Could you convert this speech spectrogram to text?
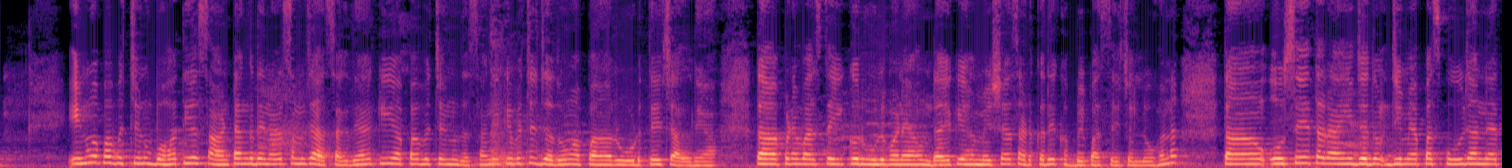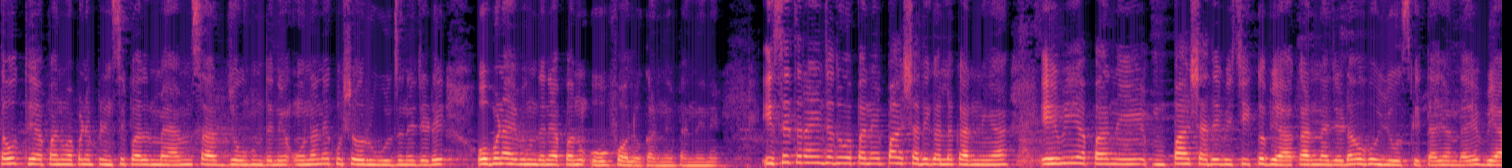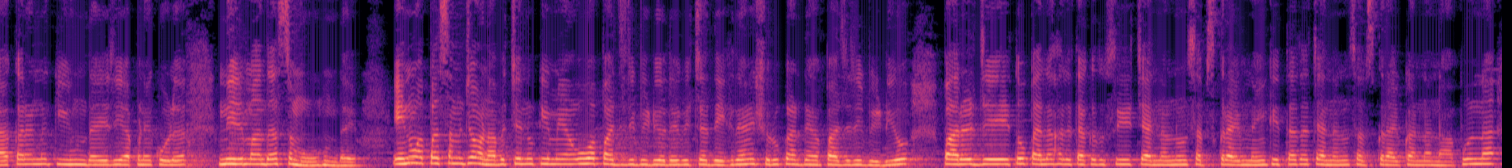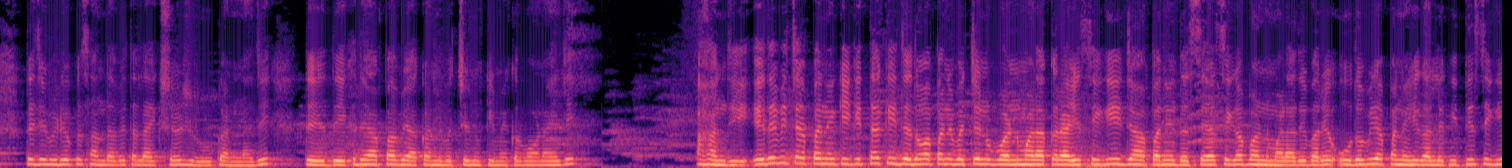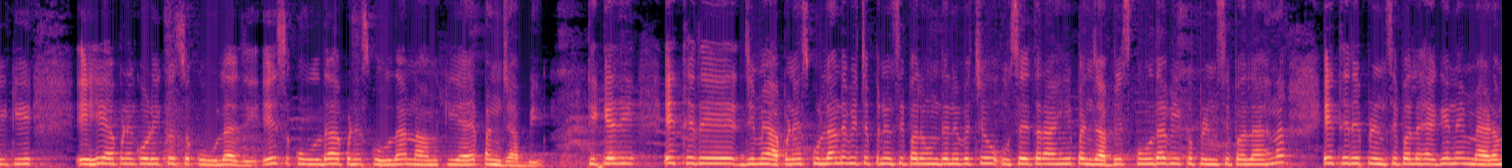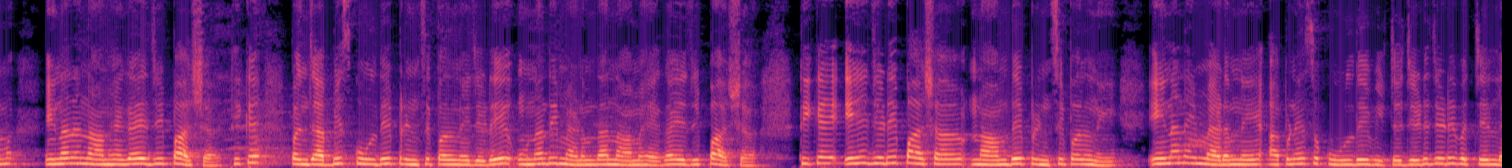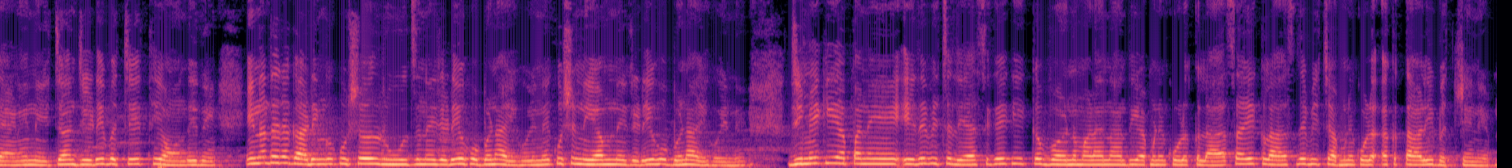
ਇਹਨੂੰ ਆਪਾਂ ਬੱਚੇ ਨੂੰ ਬਹੁਤ ਹੀ ਆਸਾਨ ਢੰਗ ਦੇ ਨਾਲ ਸਮਝਾ ਸਕਦੇ ਹਾਂ ਕਿ ਆਪਾਂ ਬੱਚੇ ਨੂੰ ਦੱਸਾਂਗੇ ਕਿ ਬੱਚੇ ਜਦੋਂ ਆਪਾਂ ਰੋਡ ਤੇ ਚੱਲਦੇ ਹਾਂ ਤਾਂ ਆਪਣੇ ਵਾਸਤੇ ਇੱਕ ਰੂਲ ਬਣਿਆ ਹੁੰਦਾ ਹੈ ਕਿ ਹਮੇਸ਼ਾ ਸੜਕ ਦੇ ਖੱਬੇ ਪਾਸੇ ਚੱਲੋ, ਹਨਾ? ਤਾਂ ਉਸੇ ਤਰ੍ਹਾਂ ਹੀ ਜਦੋਂ ਜਿਵੇਂ ਆਪਾਂ ਸਕੂਲ ਜਾਂਦੇ ਹਾਂ ਤਾਂ ਉੱਥੇ ਆਪਾਂ ਨੂੰ ਆਪਣੇ ਪ੍ਰਿੰਸੀਪਲ, ਮੈਮ, ਸਰ ਜੋ ਹੁੰਦੇ ਨੇ, ਉਹਨਾਂ ਨੇ ਕੁਝ ਰੂਲਸ ਨੇ ਜਿਹੜੇ ਉਹ ਬਣਾਏ ਵੀ ਹੁੰਦੇ ਨੇ, ਆਪਾਂ ਨੂੰ ਉਹ ਫੋਲੋ ਕਰਨੇ ਪੈਂਦੇ ਨੇ। ਇਸੇ ਤਰ੍ਹਾਂ ਹੀ ਜਦੋਂ ਆਪਾਂ ਨੇ ਭਾਸ਼ਾ ਦੀ ਗੱਲ ਕਰਨੀ ਆ, ਇਹ ਵੀ ਆਪਾਂ ਨੇ ਭਾਸ਼ਾ ਦੇ ਵਿੱਚ ਇੱਕ ਵਿਆਕਰਨ ਹੈ ਜਿਹੜਾ ਉਹ ਯੂਜ਼ ਕੀਤਾ ਜਾਂਦਾ ਹੈ। ਵਿਆਕਰਨ ਕੀ ਹੁੰਦਾ ਹੈ ਜੀ? ਆਪਣੇ ਕੋਲ ਨਿਯਮਾਂ ਦਾ ਸਮੂਹ ਹੁੰਦਾ ਹੈ। ਇਹਨੂੰ ਆਪਾਂ ਸਮਝਾਉਣਾ ਬੱਚੇ ਨੂੰ ਕਿਵੇਂ ਆ? ਉਹ ਆਪਾਂ ਅੱਜ ਦੀ ਵੀਡੀਓ ਦੇ ਵਿੱਚ ਦੇਖਦੇ ਹਾਂ, ਸ਼ੁਰੂ ਕਰਦੇ ਹਾਂ ਆਪਾਂ ਅੱਜ ਦੀ ਵੀਡੀਓ ਪਰ ਜੇ ਇਹ ਤੋਂ ਪਹਿਲਾਂ ਹਾਲੇ ਤੱਕ ਤੁਸੀਂ ਚੈਨਲ ਨੂੰ ਸਬਸਕ੍ਰਾਈਬ ਨਹੀਂ ਕੀਤਾ, ਤਾਂ ਚੈਨਲ ਨੂੰ ਸਬਸਕ੍ਰਾਈਬ ਕਰਨਾ ਨਾ ਭੁੱਲਣਾ ਤੇ ਜੇ ਵੀਡੀਓ ਪਸੰਦ ਆਵੇ ਤਾਂ ਲਾਈਕ ਸ਼ੇਅਰ ਜ਼ਰੂਰ ਕਰਨਾ ਜੀ। ਤੇ ਦੇਖਦੇ ਹਾਂ ਆਪਾਂ ਵਿਆਕਰਨ ਬੱਚੇ ਨੂੰ ਕਿਵੇਂ ਕਰਵਾਉਣਾ ਹੈ ਜੀ। ਹਾਂਜੀ, ਇਹਦੇ ਵਿੱਚ ਆਪਾਂ ਨੇ ਕੀ ਕੀਤਾ ਕਿ ਜਦੋਂ ਆਪਾਂ ਨੇ ਬੱਚੇ ਨੂੰ ਵਰਣਮਾਲਾ ਕਰਾਈ ਸੀਗੀ ਜਾਂ ਆਪਾਂ ਨੇ ਦੱਸਿਆ ਸੀਗਾ ਵਰਣਮਾਲਾ ਦੇ ਬਾਰੇ, ਉਦੋਂ ਵੀ ਆਪਾਂ ਨੇ ਇਹ ਗੱਲ ਕੀਤੀ ਸੀਗੀ ਕਿ ਇਹ ਆਪਣੇ ਕੋਲ ਇੱਕ ਸਕੂਲ ਹੈ ਜੀ। ਇਹ ਸਕੂਲ ਦਾ, ਆਪਣੇ ਸਕੂਲ ਦਾ ਨਾਮ ਕੀ ਹੈ? ਪੰਜਾਬੀ। ਠੀਕ ਹੈ ਜੀ? ਇੱਥੇ ਦੇ ਜਿਵੇਂ ਆਪਣੇ ਸਕੂਲਾਂ ਦੇ ਵਿੱਚ ਪ੍ਰਿੰਸੀਪਲ ਹੁੰਦੇ ਨੇ ਬੱਚੇ ਉਸੇ ਤਰ੍ਹਾਂ ਹੀ ਪੰਜਾਬੀ ਸਕੂਲ ਦਾ ਵੀ ਇੱਕ ਪ੍ਰਿੰਸੀਪਲ ਹੈ, ਹਨਾ? ਇੱਥੇ ਦੇ ਪ੍ਰਿੰਸੀਪਲ ਹੈਗੇ ਨੇ ਮੈਡਮ, ਇਹਨਾਂ ਦਾ ਨਾਮ ਹੈਗਾ ਹੈ ਜੀ ਭਾਸ਼ਾ, ਠੀਕ ਹੈ? ਪੰਜਾਬੀ ਸਕੂਲ ਦੇ ਪ੍ਰਿੰਸੀਪਲ ਨੇ ਜਿਹੜੇ, ਉਹਨਾਂ ਦੀ ਮੈਡਮ ਦਾ ਨਾਮ ਹੈਗਾ ਹੈ ਜੀ ਭਾਸ਼ਾ। ਠੀਕ ਹੈ, ਇਹ ਜਿਹੜੇ ਭਾਸ਼ਾ ਨਾਮ ਦੇ ਪ੍ਰਿੰਸੀਪਲ ਨੇ, ਇਹਨਾਂ ਨੇ ਮੈਡਮ ਨੇ ਆਪਣੇ ਸਕੂਲ ਦੇ ਵਿੱਚ ਜਿਹੜੇ ਜਿਹੜੇ ਬੱਚੇ ਲੈਣੇ ਨੇ ਜਾਂ ਜਿਹੜੇ ਬੱਚੇ ਇੱਥੇ ਆਉਂਦੇ ਨੇ, ਇਹਨਾਂ ਦੇ ਰਿਗਾਰਡਿੰਗ ਕੁਝ ਰੂਲਸ ਨੇ ਜਿਹੜੇ ਉਹ ਬਣਾਏ ਹੋਏ ਨੇ ਕੁਝ ਨਿਯਮ ਨੇ ਜਿਹੜੇ ਉਹ ਬਣਾਏ ਹੋਏ ਨੇ। ਜਿਵੇਂ ਕਿ ਆਪਾਂ ਨੇ ਇਹਦੇ ਵਿੱਚ ਲਿਆ ਸੀਗਾ ਕਿ ਇੱਕ ਵਰਣਮਾਲਾ ਨਾਂ ਦੀ ਆਪਣੇ ਕੋਲ ਕਲਾਸ ਆ, ਇਹ ਕਲਾਸ ਦੇ ਵਿੱਚ ਆਪਣੇ ਕੋਲ 41 ਬੱਚੇ ਨੇ।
